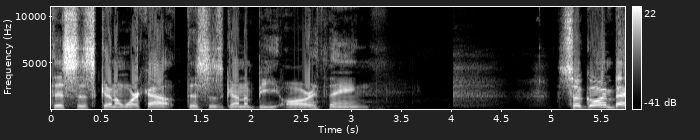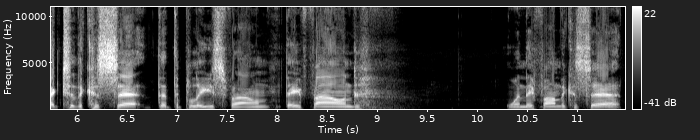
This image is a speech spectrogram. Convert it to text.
this is going to work out. This is going to be our thing. So, going back to the cassette that the police found, they found, when they found the cassette,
